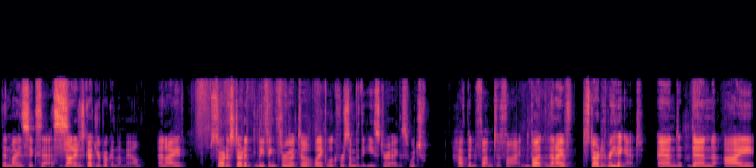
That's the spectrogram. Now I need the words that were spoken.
than my success. John, I just got your book in the mail and I sort of started leafing through it to like look for some of the Easter eggs, which have been fun to find. But then I've started reading it, and then I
